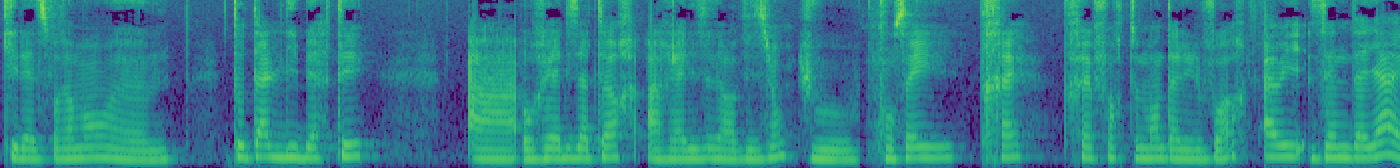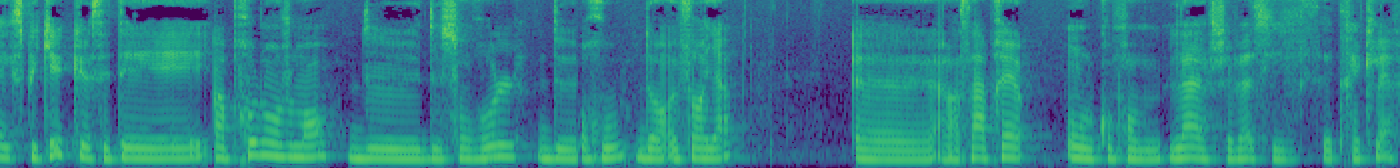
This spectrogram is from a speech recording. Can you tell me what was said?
qui laisse vraiment totale liberté à, aux réalisateurs à réaliser leur vision. Je vous conseille très très fortement d'aller le voir. Ah oui, Zendaya a expliqué que c'était un prolongement de, de son rôle de roux dans Euphoria. Euh, alors ça après, on le comprend là, je sais pas si c'est très clair,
